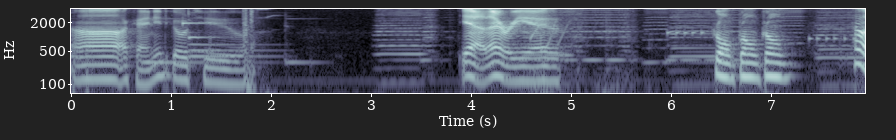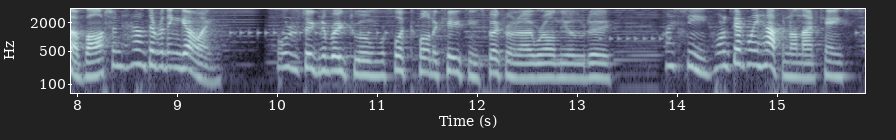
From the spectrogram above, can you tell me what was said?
Uh, okay, I need to go to... Yeah, there he is. Tromp, tromp, tromp. Hello, Barton. How's everything going? I was just taking a break to um, reflect upon a case the inspector and I were on the other day. I see. What exactly happened on that case?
